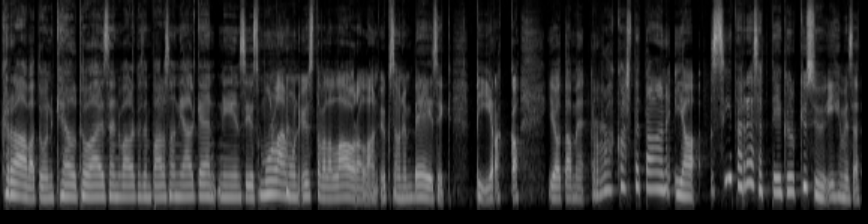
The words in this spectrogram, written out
kraavatun keltuaisen valkoisen parsan jälkeen, niin siis mulla ja mun ystävällä Lauralla on yksi sellainen basic piirakka, jota me rakastetaan ja siitä reseptiä kyllä kysyy ihmiset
